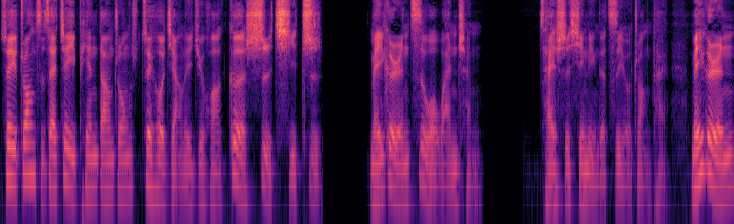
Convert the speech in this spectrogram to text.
所以庄子在这一篇当中最后讲了一句话：“各适其志。”每一个人自我完成。才是心灵的自由状态。每一个人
